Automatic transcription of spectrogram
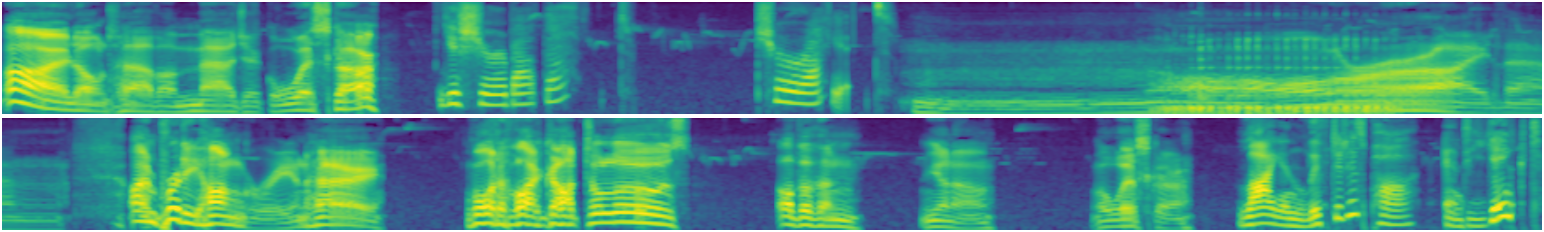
I don't have a magic whisker. You sure about that? Try it. Hmm. All right, then. I'm pretty hungry, and hey, what have I got to lose? Other than, you know, a whisker. Lion lifted his paw and yanked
